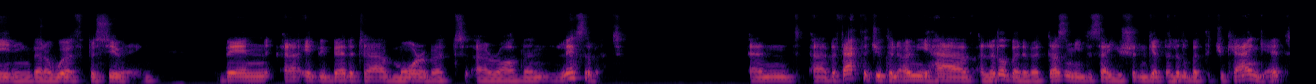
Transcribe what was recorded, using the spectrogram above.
meaning that are worth pursuing then uh, it'd be better to have more of it uh, rather than less of it and uh, the fact that you can only have a little bit of it doesn't mean to say you shouldn't get the little bit that you can get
